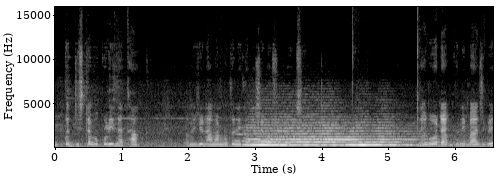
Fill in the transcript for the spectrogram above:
ওকে ডিস্টার্বও করি না, থাক। আমি জন্য আমার মতন এখানে এসে বসে রয়েছি। এগারোটা এক্ষুনি বাজবে।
